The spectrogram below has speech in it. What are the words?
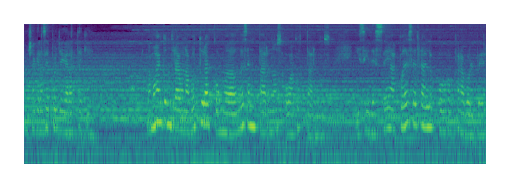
Muchas gracias por llegar hasta aquí. Vamos a encontrar una postura cómoda donde sentarnos o acostarnos y si deseas puedes cerrar los ojos para volver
